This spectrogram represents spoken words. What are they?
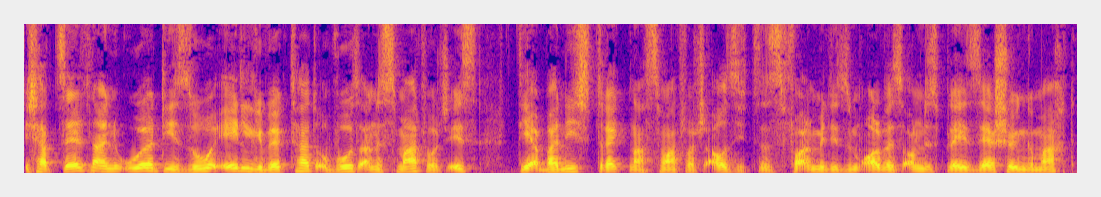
ich hatte selten eine Uhr, die so edel gewirkt hat, obwohl es eine Smartwatch ist, die aber nicht direkt nach Smartwatch aussieht. Das ist vor allem mit diesem Always-On-Display sehr schön gemacht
